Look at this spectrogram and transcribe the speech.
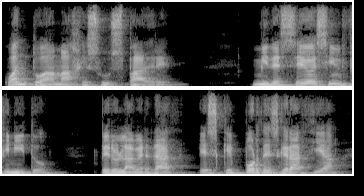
¿Cuánto ama Jesús, Padre? Mi deseo es infinito, pero la verdad es que por desgracia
